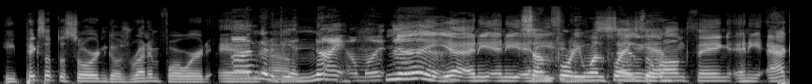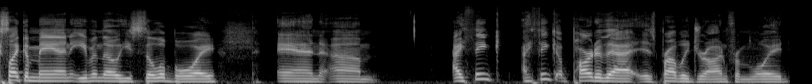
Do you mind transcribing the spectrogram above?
He picks up the sword and goes running forward and I'm gonna be a um, knight on my yeah, yeah, and he and he and Sum he- and he 41 playing says the wrong thing, and he acts like a man even though he's still a boy, and um, I think I think a part of that is probably drawn from Lloyd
